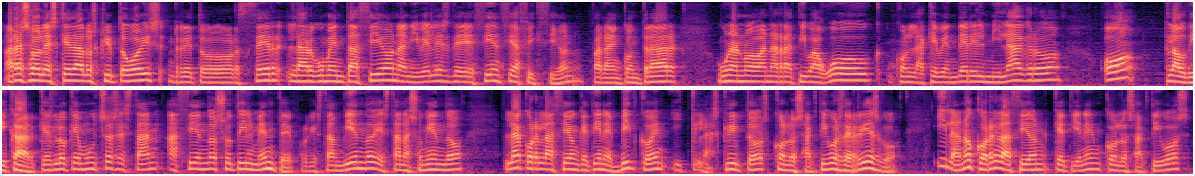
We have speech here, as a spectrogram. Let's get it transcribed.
Ahora solo les queda a los Crypto Boys retorcer la argumentación a niveles de ciencia ficción para encontrar una nueva narrativa woke con la que vender el milagro o claudicar, que es lo que muchos están haciendo sutilmente, porque están viendo y están asumiendo la correlación que tiene Bitcoin y las criptos con los activos de riesgo y la no correlación que tienen con los activos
